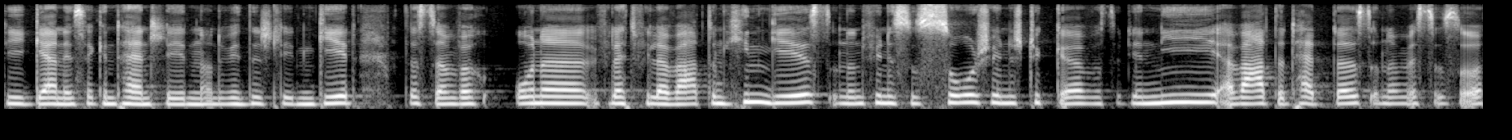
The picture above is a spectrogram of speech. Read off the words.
die gerne in Secondhand-Läden oder Vintage-Läden geht, dass du einfach ohne vielleicht viel Erwartung hingehst und dann findest du so schöne Stücke, was du dir nie erwartet hättest und dann bist du so,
